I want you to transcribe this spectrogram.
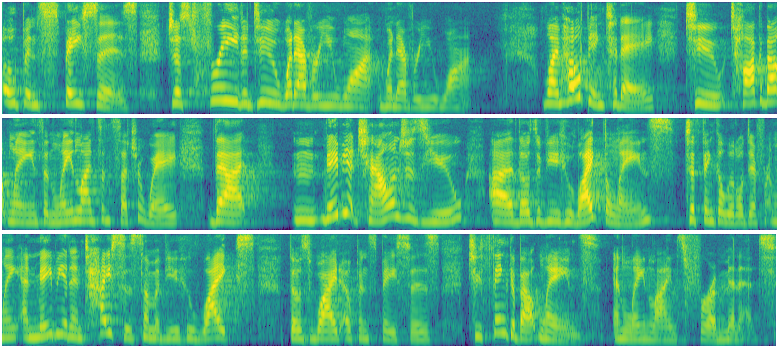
open spaces, just free to do whatever you want whenever you want. Well, I'm hoping today to talk about lanes and lane lines in such a way that maybe it challenges you, uh, those of you who like the lanes, to think a little differently, and maybe it entices some of you who likes those wide open spaces to think about lanes and lane lines for a minute.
